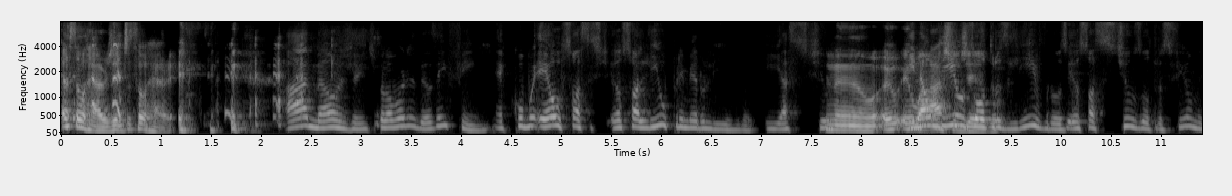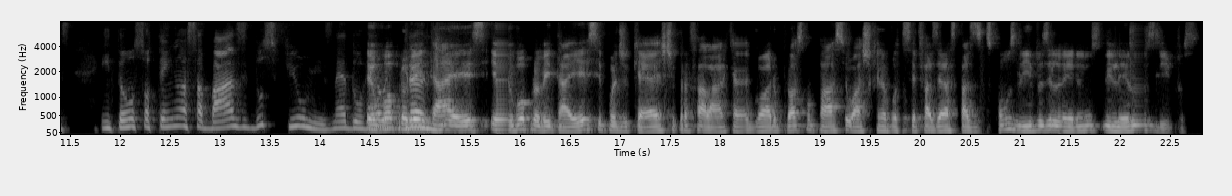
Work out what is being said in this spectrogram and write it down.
Eu sou o Harry, gente, eu sou o Harry. Ah, não, gente, pelo amor de Deus. Enfim, é como eu só assisti, eu só li o primeiro livro e assisti o Não, eu, eu e não acho, li os Diego. outros livros, eu só assisti os outros filmes. Então eu só tenho essa base dos filmes, né? Do eu Harry vou aproveitar grande. esse, eu vou aproveitar esse podcast para falar que agora o próximo passo eu acho que é você fazer as pazes com os livros e ler, e ler os livros.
